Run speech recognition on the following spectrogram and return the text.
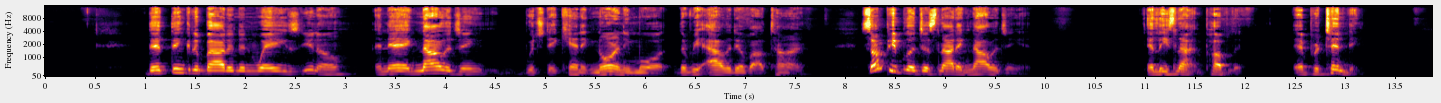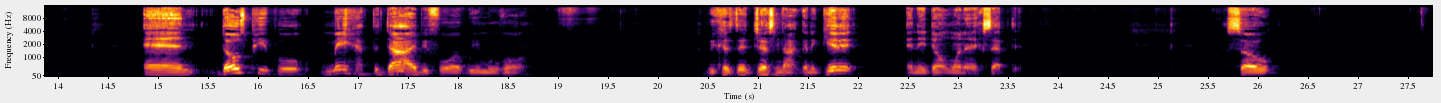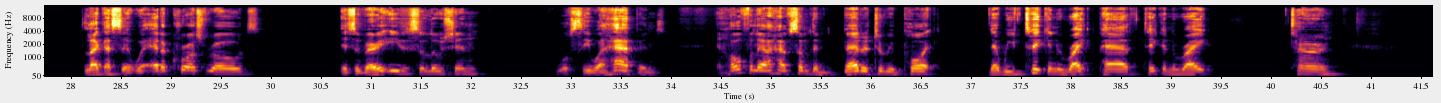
they're thinking about it in ways, you know, and they're acknowledging, which they can't ignore anymore, the reality of our time. Some people are just not acknowledging it, at least not in public. They're pretending. And those people may have to die before we move on because they're just not going to get it and they don't want to accept it. So, like I said, we're at a crossroads. It's a very easy solution. We'll see what happens. And hopefully, I'll have something better to report that we've taken the right path, taken the right turn,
